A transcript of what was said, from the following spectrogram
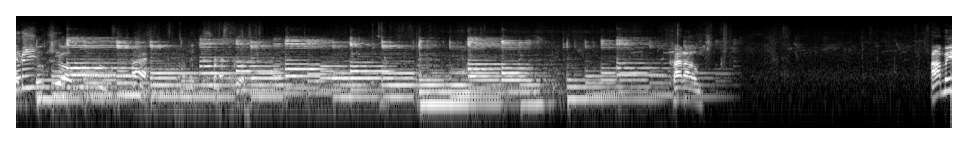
করি। সুখী হও। হ্যাঁ। খারাপ আমি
